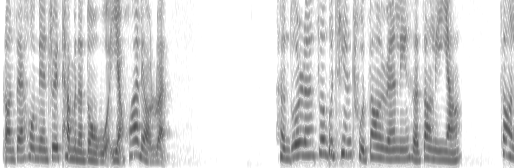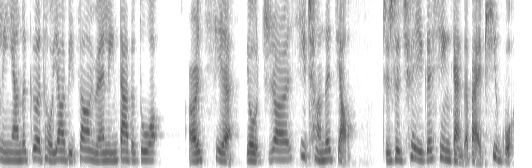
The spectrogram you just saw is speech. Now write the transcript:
让在后面追他们的动物眼花缭乱。很多人分不清楚藏原羚和藏羚羊，藏羚羊的个头要比藏原羚大得多，而且有直而细长的脚。只是缺一个性感的白屁股。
